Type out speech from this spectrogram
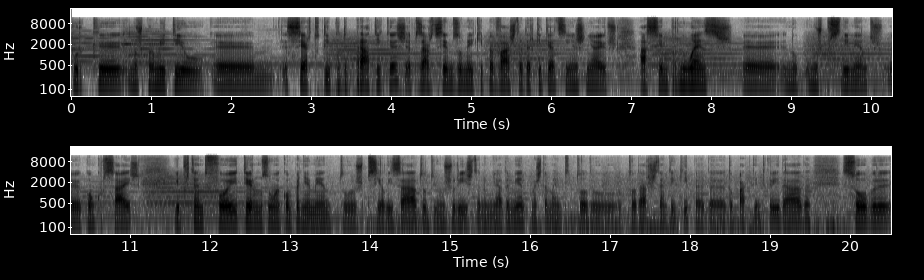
porque nos permitiu eh, certo tipo de práticas, apesar de sermos uma equipa vasta de arquitetos e engenheiros, há sempre nuances eh, no, nos procedimentos concursais e, portanto, foi termos um acompanhamento especializado de um jurista, nomeadamente, mas também de todo, toda a restante equipa da, do Pacto de Integridade, sobre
